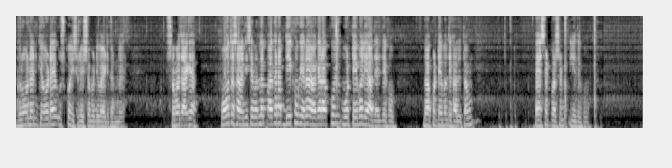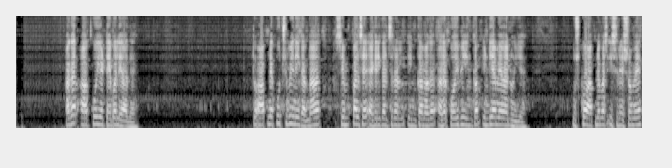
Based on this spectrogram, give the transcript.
ग्रोन एंड क्योर्ड है, उसको इस रेशो में डिवाइड करना है। समझ आ गया? बहुत आसानी से मतलब अगर आप देखोगे ना, अगर आपको वो टेबल याद है, देखो, मैं आपको टेबल दिखा देता हूँ। पैंसठ परसेंट, ये देखो। अगर आपको ये टेबल याद है तो आपने कुछ भी नहीं करना सिंपल से एग्रीकल्चरल इनकम अगर अगर कोई भी इनकम इंडिया में अर्न हुई है उसको आपने बस इस रेशो में,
